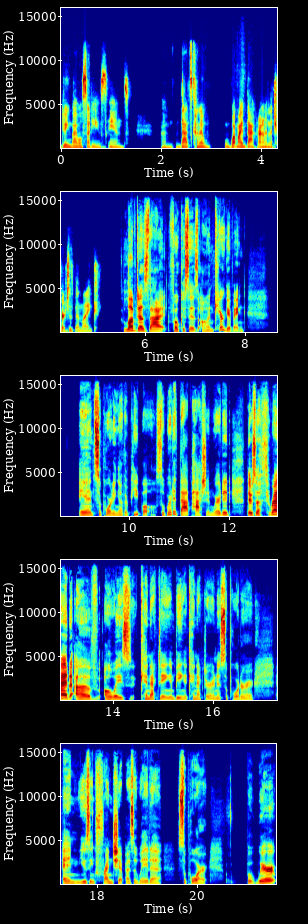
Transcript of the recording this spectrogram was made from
doing bible studies and um, that's kind of what my background in the church has been like. Love does that focuses on caregiving and supporting other people. So where did that passion? Where did there's a thread of always connecting and being a connector and a supporter and using friendship as a way to support. But where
